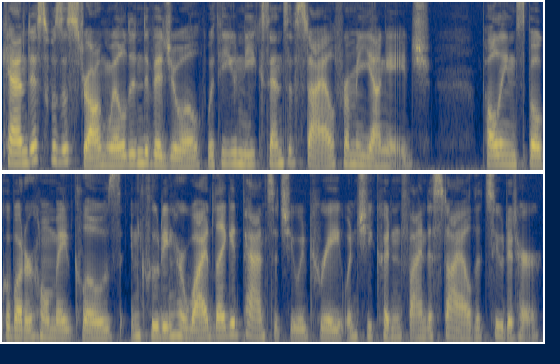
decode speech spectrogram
Kandice was a strong willed individual with a unique sense of style from a young age. Pauline spoke about her homemade clothes, including her wide legged pants that she would create when she couldn't find a style that suited her.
